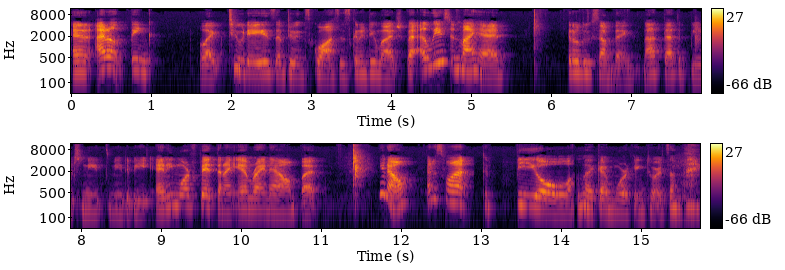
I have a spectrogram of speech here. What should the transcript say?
and I don't think like two days of doing squats is gonna do much, but at least in my head, it'll do something. Not that the beach needs me to be any more fit than I am right now, but you know, I just want to feel like I'm working towards something,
